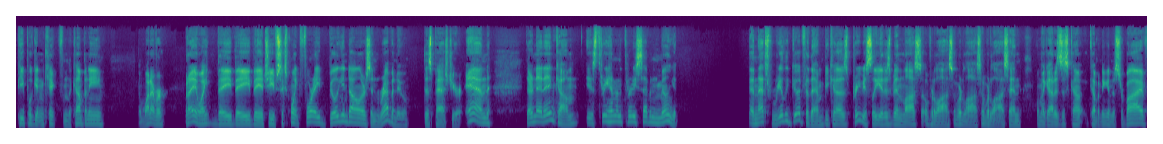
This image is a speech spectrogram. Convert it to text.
people getting kicked from the company and whatever. But anyway, they they they achieved 6.48 billion dollars in revenue this past year and their net income is 337 million. And that's really good for them because previously it has been loss over loss over loss over loss. And oh my god is this co- company going to survive?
